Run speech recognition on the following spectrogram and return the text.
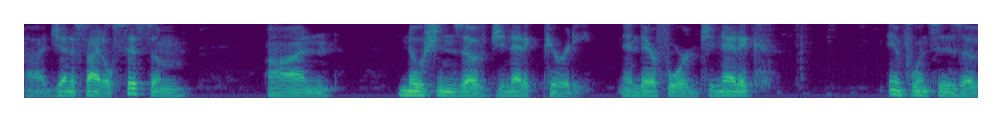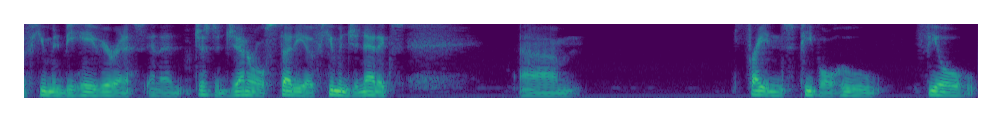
uh, genocidal system on notions of genetic purity and therefore genetic influences of human behavior and, a, and a, just a general study of human genetics um, frightens people who feel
